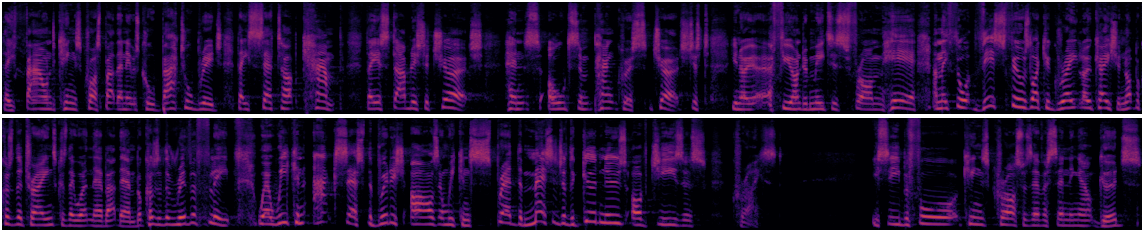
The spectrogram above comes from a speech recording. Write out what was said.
They found King's Cross. Back then it was called Battle Bridge. They set up camp. They established a church hence Old St. Pancras Church, just, you know, a few hundred meters from here. And they thought this feels like a great location, not because of the trains, because they weren't there back then, because of the River Fleet, where we can access the British Isles and we can spread the message of the good news of Jesus Christ. You see, before King's Cross was ever sending out goods,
